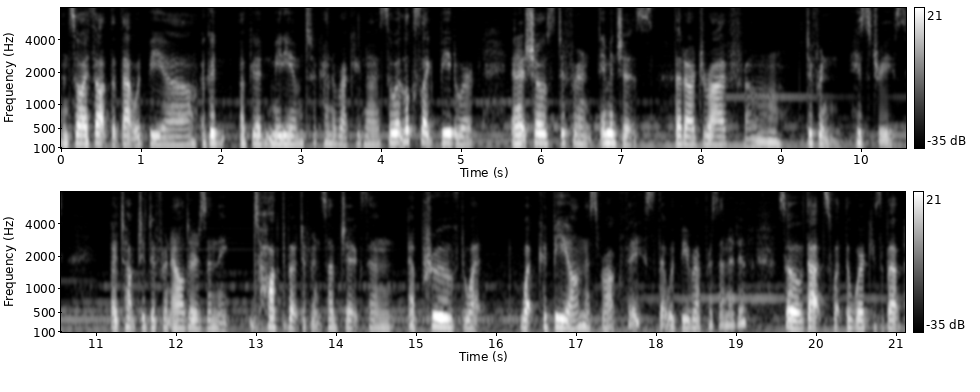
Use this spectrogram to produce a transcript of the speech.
And so I thought that that would be a, a, good a good medium to kind of recognize. So it looks like beadwork, and it shows different images that are derived from different histories. I talked to different elders, and they talked about different subjects and approved what what could be on this rock face that would be representative. So that's what the work is about.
